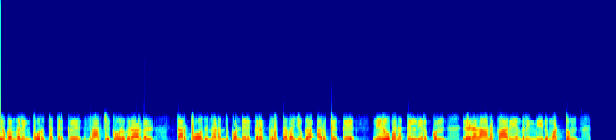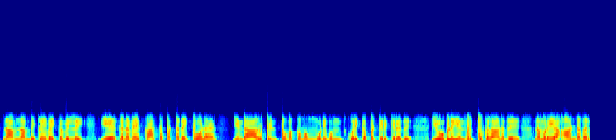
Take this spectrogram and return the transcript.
யுகங்களின் பொருத்தத்திற்கு சாட்சி கூறுகிறார்கள். தற்போது நடந்து கொண்டிருக்கிற கிறிஸ்தவ யுக அறுப்பிற்கு நிரூபணத்தில் இருக்கும் நிழலான காரியங்களின் மீது மட்டும் நாம் நம்பிக்கை வைக்கவில்லை. ஏற்கனவே காட்டப்பட்டதைப் போல இந்த அறுப்பின் துவக்கமும் முடிவும் குறிக்கப்பட்டிருக்கிறது. யூபிலியின் சுற்றுக்களானது நம்முடைய ஆண்டவர்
